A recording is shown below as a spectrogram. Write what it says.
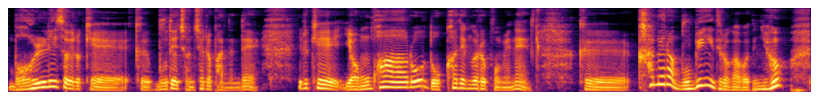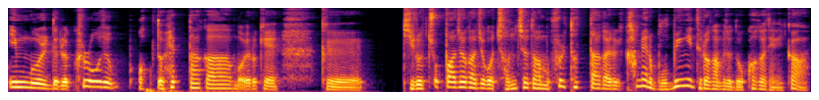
멀리서 이렇게 그 무대 전체를 봤는데 이렇게 영화로 녹화된 거를 보면은 그 카메라 무빙이 들어가거든요. 인물들을 클로즈업도 했다가 뭐 이렇게 그 뒤로 쭉 빠져가지고 전체도 한번 훑었다가 이렇게 카메라 무빙이 들어가면서 녹화가 되니까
